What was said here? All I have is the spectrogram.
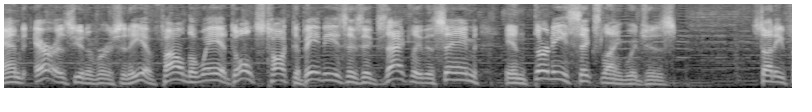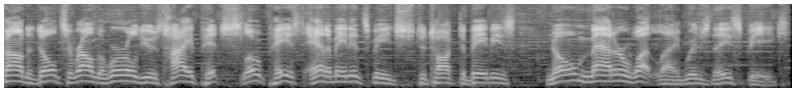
and Aarhus University have found the way adults talk to babies is exactly the same in 36 languages. Study found adults around the world used high pitched, slow paced animated speech to talk to babies no matter what language they speak.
